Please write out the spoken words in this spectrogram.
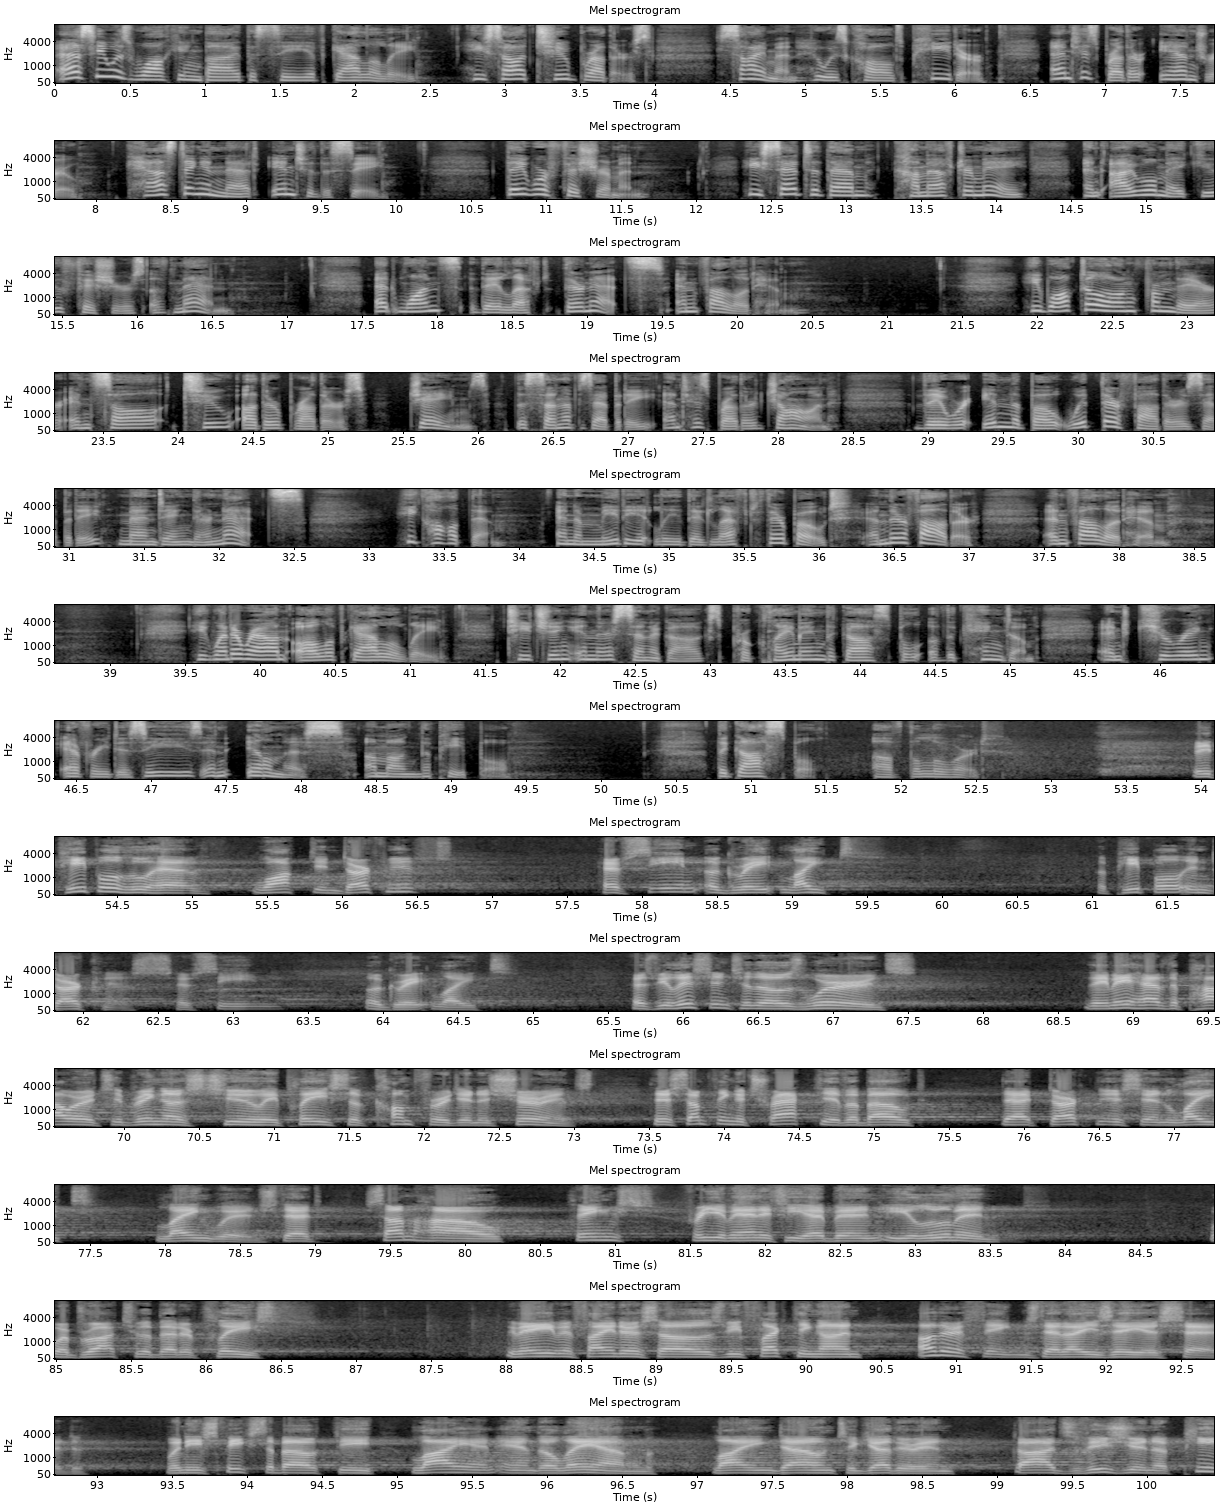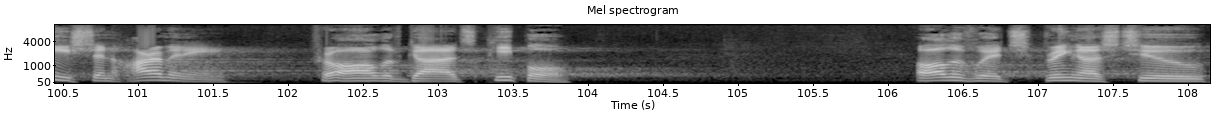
As he was walking by the Sea of Galilee, he saw two brothers, Simon, who is called Peter, and his brother Andrew, casting a net into the sea. They were fishermen. He said to them, Come after me, and I will make you fishers of men. At once they left their nets and followed him. He walked along from there and saw two other brothers, James, the son of Zebedee, and his brother John. They were in the boat with their father Zebedee, mending their nets. He called them, and immediately they left their boat and their father and followed him. He went around all of Galilee, teaching in their synagogues, proclaiming the gospel of the kingdom, and curing every disease and illness among the people. The gospel of the Lord. A people who have walked in darkness have seen a great light. The people in darkness have seen a great light. As we listen to those words, they may have the power to bring us to a place of comfort and assurance. There's something attractive about that darkness and light language, that somehow things for humanity have been illumined or brought to a better place. We may even find ourselves reflecting on other things that Isaiah said when he speaks about the lion and the lamb lying down together in God's vision of peace and harmony for all of God's people. All of which bring us to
